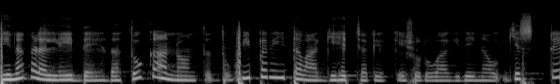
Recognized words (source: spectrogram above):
ದಿನಗಳಲ್ಲಿ ದೇಹದ ತೂಕ ಅನ್ನುವಂಥದ್ದು ವಿಪರೀತವಾಗಿ ಹೆಚ್ಚಾಗಲಿಕ್ಕೆ ಶುರುವಾಗಿದೆ. ನಾವು ಎಷ್ಟೇ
